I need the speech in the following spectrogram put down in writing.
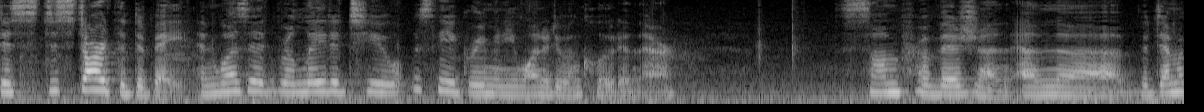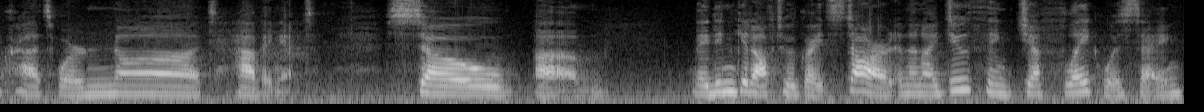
just to start the debate. And was it related to what was the agreement you wanted to include in there? Some provision, and the the Democrats were not having it. So um, they didn't get off to a great start. And then I do think Jeff Flake was saying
